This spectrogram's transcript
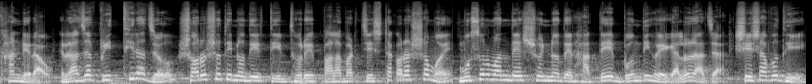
খান্ডেরাও রাজা পৃথ্বীরাজও সরস্বতী নদীর তীর ধরে পালাবার চেষ্টা করার সময় মুসলমানদের সৈন্যদের হাতে বন্দী হয়ে গেল রাজা। শেষাবধি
